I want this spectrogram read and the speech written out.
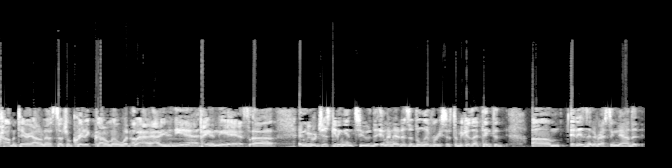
commentary. I don't know, social critic. I don't know what uh, how, you pain in the ass. Pain in the ass. Uh, and we were just getting into the internet as a delivery system because I think that um, it is interesting now that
